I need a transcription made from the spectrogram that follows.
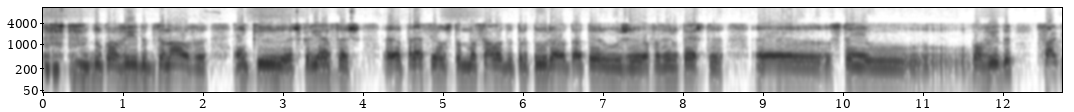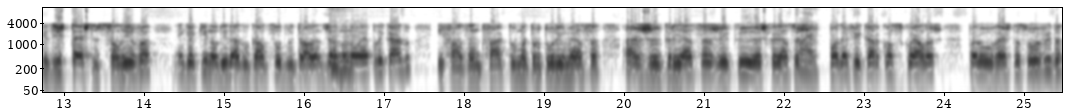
do Covid-19, em que as crianças uh, parecem eles estão numa sala de tortura a, ter os, a fazer o teste uh, se têm o, o, Covid, de facto existem testes de saliva em que aqui na Unidade Local de Saúde do Litoral Alentejano uhum. não é aplicado e fazem de facto uma tortura imensa às crianças e que as crianças claro. podem ficar com sequelas para o resto da sua vida.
